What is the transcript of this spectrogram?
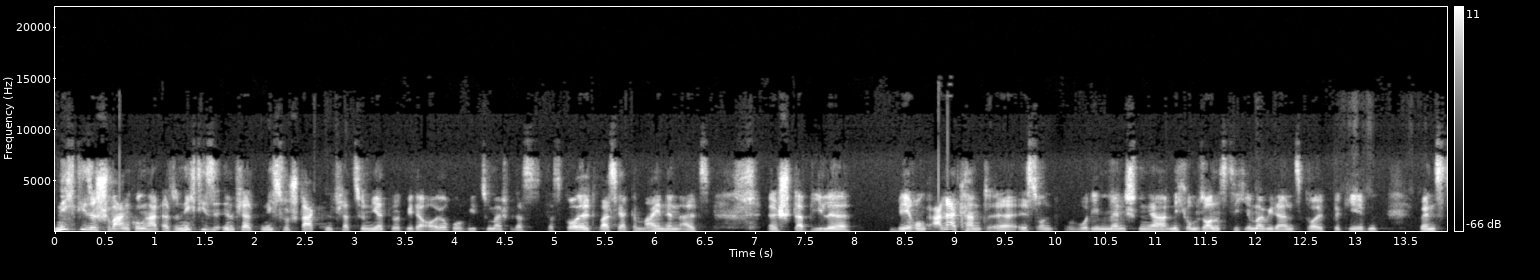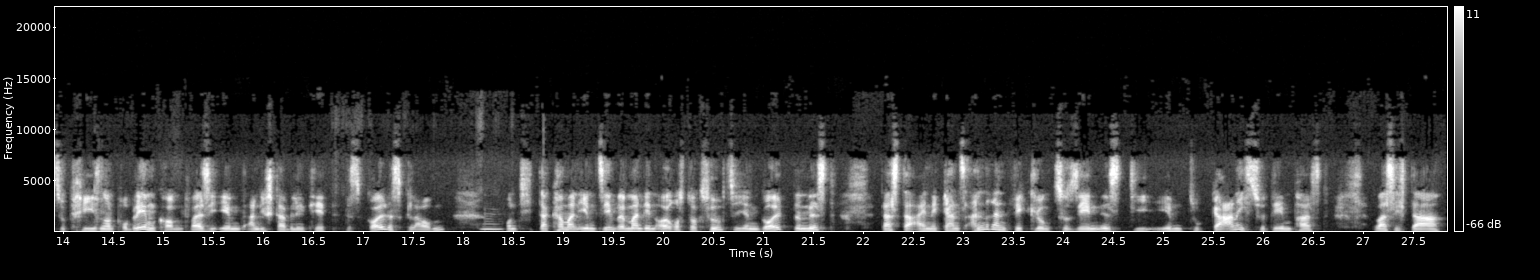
nicht diese Schwankung hat, also nicht diese Infl nicht so stark inflationiert wird wie der Euro, wie zum Beispiel das, das Gold, was ja gemeinhin als äh, stabile Währung anerkannt äh, ist und wo die Menschen ja nicht umsonst sich immer wieder ins Gold begeben, wenn es zu Krisen und Problemen kommt, weil sie eben an die Stabilität des Goldes glauben. Mhm. Und da kann man eben sehen, wenn man den Eurostox 50 in Gold bemisst, dass da eine ganz andere Entwicklung zu sehen ist, die eben so gar nicht zu dem passt, was ich da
